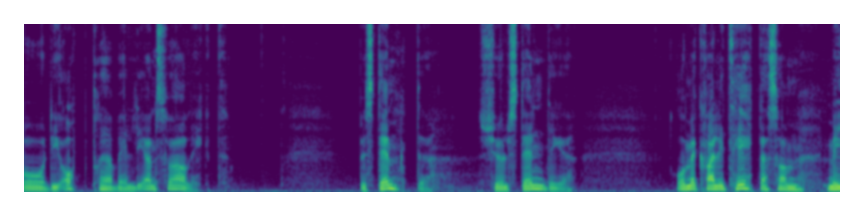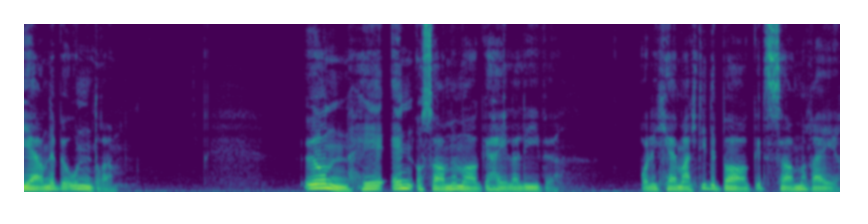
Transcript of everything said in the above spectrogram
og de opptrer veldig ansvarlig bestemte, sjølstendige, og med kvaliteter som vi gjerne beundrer. Ørnen har en og samme mage hele livet, og det kommer alltid tilbake til samme reir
